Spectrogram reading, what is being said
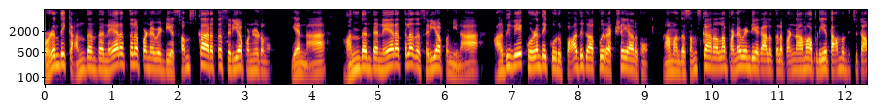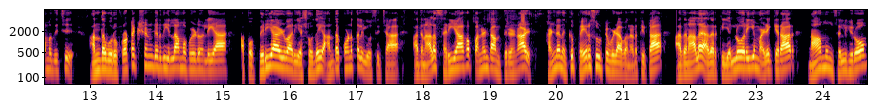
குழந்தைக்கு அந்தந்த நேரத்துல பண்ண வேண்டிய சம்ஸ்காரத்தை சரியா பண்ணிடணும். ஏன்னா அந்தந்த நேரத்தில் அதை சரியாக பண்ணினா அதுவே குழந்தைக்கு ஒரு பாதுகாப்பு ரக்ஷையாக இருக்கும். நாம் அந்த சம்ஸ்காரம்லாம் பண்ண வேண்டிய காலத்தில் பண்ணாமல் அப்படியே தாமதிச்சு தாமதிச்சு அந்த ஒரு ப்ரொடெக்ஷனுங்கிறது இல்லாமல் போயிடும் இல்லையா? அப்போ பெரியாழ்வார் யசோதை அந்த கோணத்தில் யோசிச்சா அதனால் சரியாக பன்னெண்டாம் திருநாள் கண்ணனுக்கு பெயர் சூட்டு விழாவை நடத்திட்டா அதனால் அதற்கு எல்லோரையும் அழைக்கிறார். நாமும் செல்கிறோம்.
